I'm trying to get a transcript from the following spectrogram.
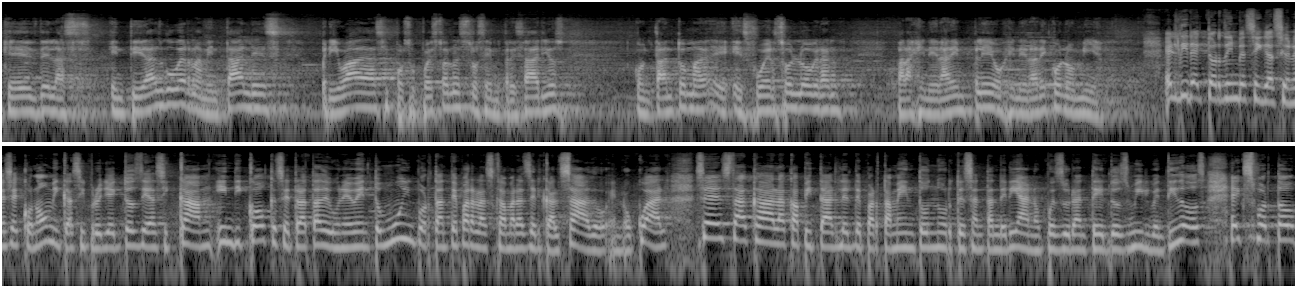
que desde las entidades gubernamentales, privadas y por supuesto a nuestros empresarios con tanto eh, esfuerzo logran para generar empleo, generar economía. El director de Investigaciones Económicas y Proyectos de ASICAM indicó que se trata de un evento muy importante para las cámaras del calzado, en lo cual se destaca a la capital del departamento norte santanderiano, pues durante el 2022 exportó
